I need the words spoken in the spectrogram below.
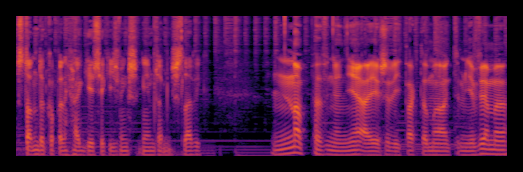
stąd do Kopenhagi jest jakiś większy Game Jam niż Slavik. No pewnie nie, a jeżeli tak, to my o tym nie wiemy.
